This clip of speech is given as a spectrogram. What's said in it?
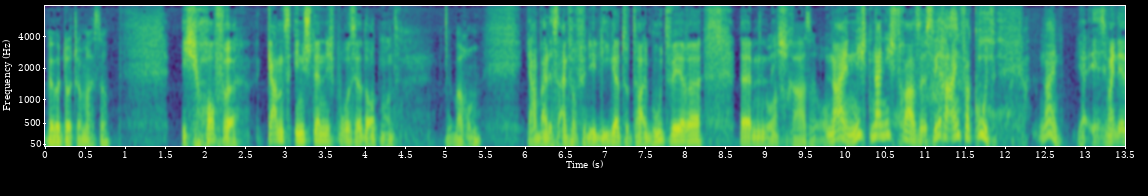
Wer wird deutscher Meister? Ich hoffe ganz inständig Borussia Dortmund. Warum? Ja, weil es einfach für die Liga total gut wäre. Ähm, Oh, ich, Phrase. Oh. Nein, nicht, nein, nicht Phrase. Es wäre einfach gut. Nein. Ja, ich meine,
